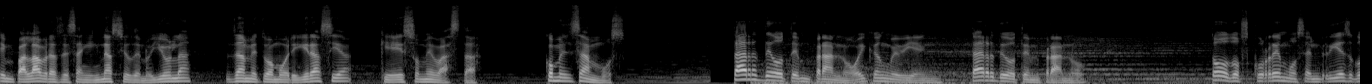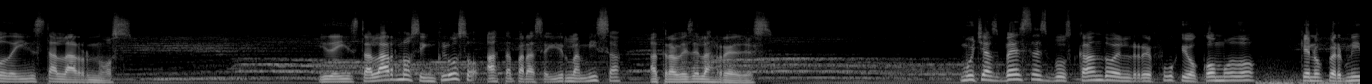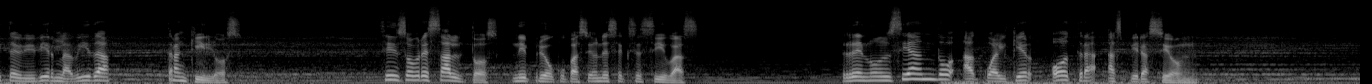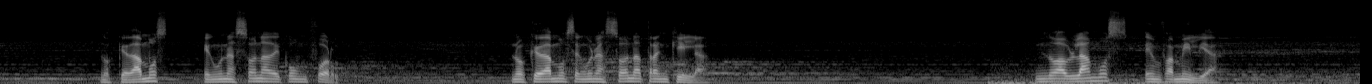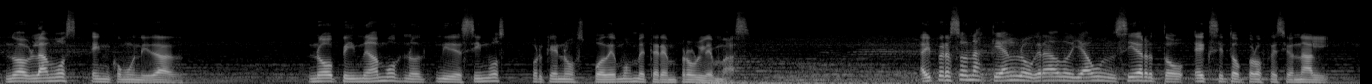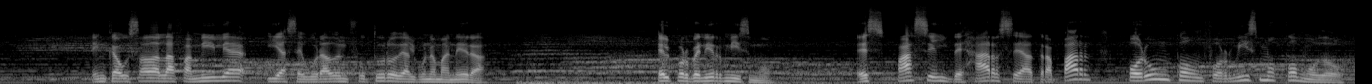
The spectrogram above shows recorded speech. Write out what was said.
En palabras de San Ignacio de Loyola, dame tu amor y gracia, que eso me basta. Comenzamos. Tarde o temprano, oíganme bien, tarde o temprano, todos corremos el riesgo de instalarnos. Y de instalarnos incluso hasta para seguir la misa a través de las redes. Muchas veces buscando el refugio cómodo que nos permite vivir la vida tranquilos, sin sobresaltos ni preocupaciones excesivas, renunciando a cualquier otra aspiración. Nos quedamos en una zona de confort. Nos quedamos en una zona tranquila. No hablamos en familia. No hablamos en comunidad. No opinamos ni decimos porque nos podemos meter en problemas. Hay personas que han logrado ya un cierto éxito profesional encausada la familia y asegurado el futuro de alguna manera. El porvenir mismo. Es fácil dejarse atrapar por un conformismo cómodo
